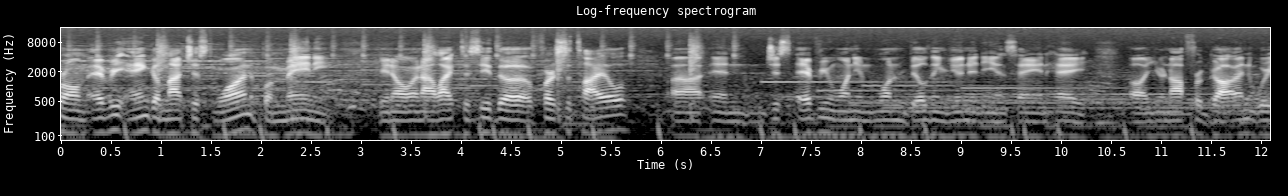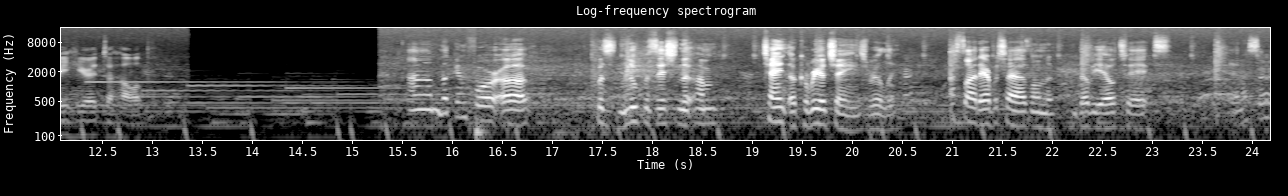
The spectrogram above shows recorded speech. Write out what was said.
from every angle, not just one, but many, you know, and I like to see the versatile uh, and just everyone in one building unity and saying, hey, uh, you're not forgotten, we're here to help. I'm looking for a new position. I'm change a career change really. I saw it advertised on the WLTX and I said,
